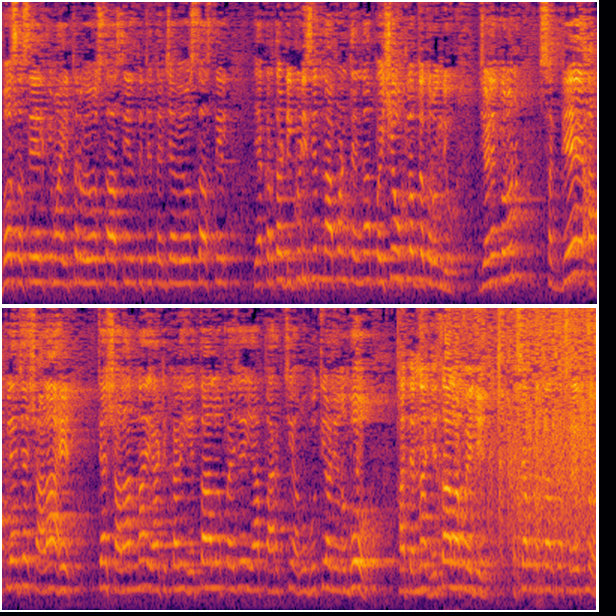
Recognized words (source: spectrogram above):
बस असेल किंवा इतर व्यवस्था असतील तिथे त्यांच्या व्यवस्था असतील याकरता डीपीडीसीतनं आपण त्यांना पैसे उपलब्ध करून देऊ. जेणेकरून सगळे आपल्या ज्या शाळा आहेत त्या शाळांना या ठिकाणी येता आलं पाहिजे या पार्कची अनुभूती आणि अनुभव हा त्यांना घेता आला पाहिजे. अशा प्रकारचा प्रयत्न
